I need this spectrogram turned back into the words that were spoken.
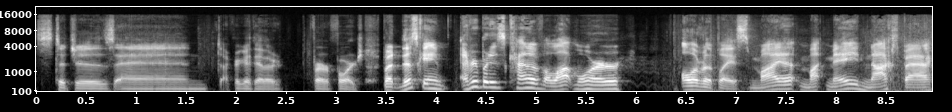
Stitches and I forget the other for Forge. But this game, everybody's kind of a lot more all over the place. Maya Ma- May knocks back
